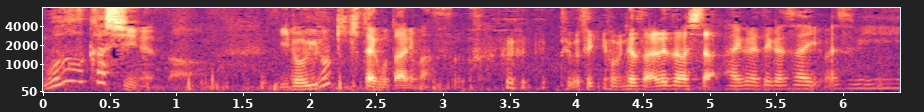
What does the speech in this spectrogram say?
難しいねんな。いろいろ聞きたいことあります。ということで今日も皆さんありがとうございました。早く寝てください。おやすみ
